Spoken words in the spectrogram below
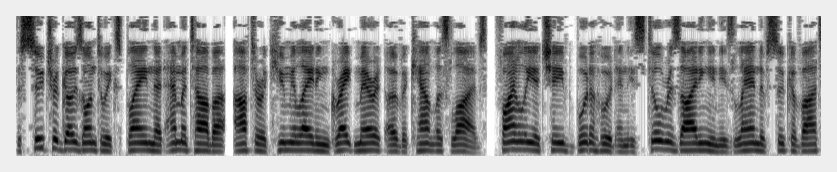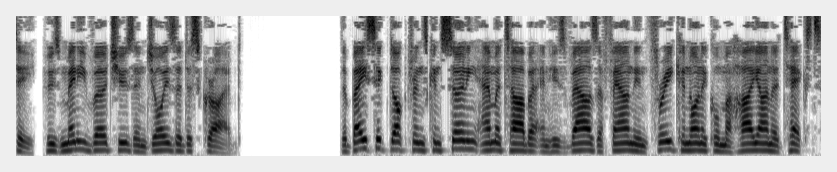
The sutra goes on to explain that Amitabha, after accumulating great merit over countless lives, finally achieved Buddhahood and is still residing in his land of Sukhavati, whose many virtues and joys are described. The basic doctrines concerning Amitabha and his vows are found in three canonical Mahayana texts,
